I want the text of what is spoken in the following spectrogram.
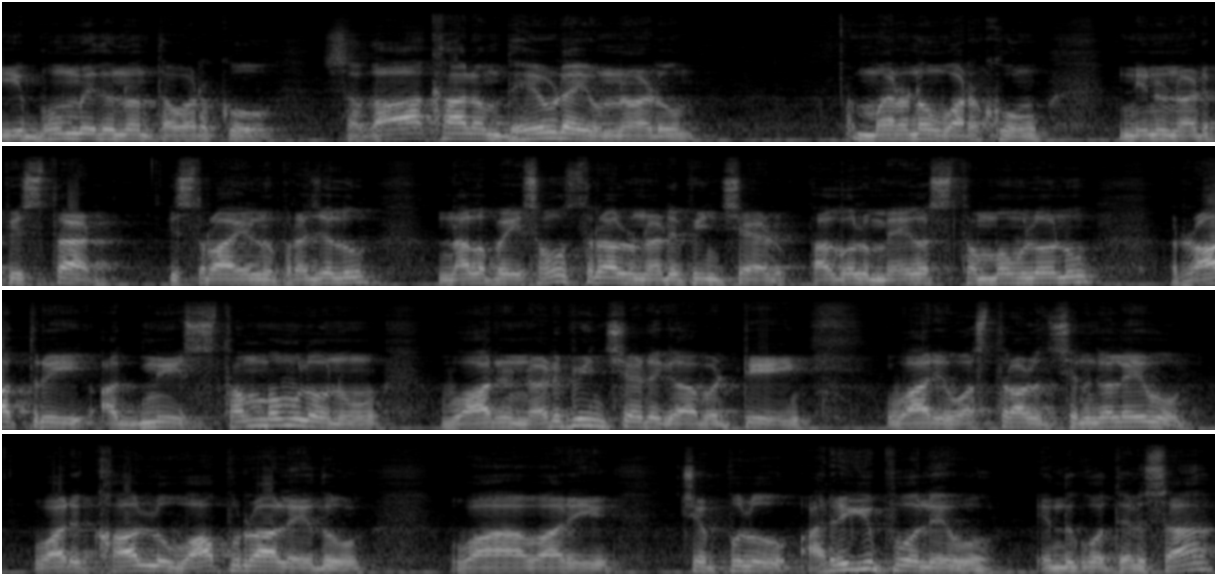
ఈ భూమి మీద ఉన్నంత వరకు సదాకాలం దేవుడై ఉన్నాడు. మరణం వరకు నిన్ను నడిపిస్తాడు. ఇస్రాయేల్ను ప్రజలు నలభై సంవత్సరాలు నడిపించాడు. పగలు మేఘస్తంభంలోను రాత్రి అగ్ని స్తంభంలోను వారిని నడిపించాడు కాబట్టి వారి వస్త్రాలు చినగలేవు వారి కాళ్ళు వాపు రాలేదు వా వారి చెప్పులు అరిగిపోలేవు. ఎందుకో తెలుసా?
